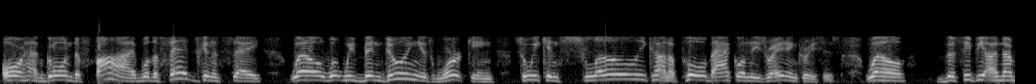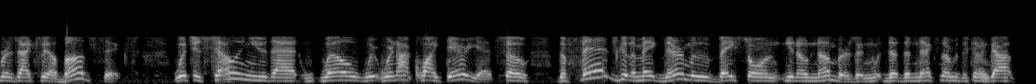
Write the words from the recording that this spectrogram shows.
or have gone to five, well, the Fed's going to say, well, what we've been doing is working, so we can slowly kind of pull back on these rate increases. Well, the CPI number is actually above six, which is telling you that, well, we're not quite there yet. So the Fed's going to make their move based on, you know, numbers, and the, the next number that's going to come out,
